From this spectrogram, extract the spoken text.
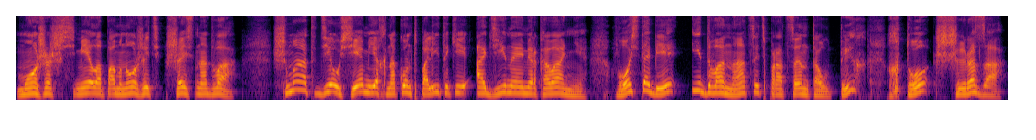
Можаш смела памножыць 6 на 2. Шмат дзе ў сем'ях наконт палітыкі адзінае меркаванне. Вось табе і 12 процентаў тых, хто шчыра за.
